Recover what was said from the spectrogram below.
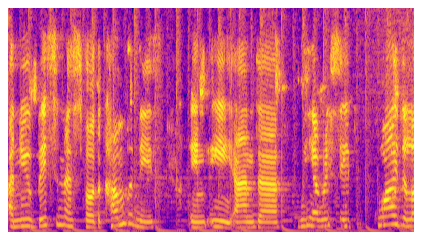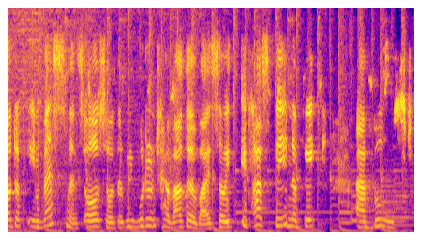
a new business for the companies in E, and uh, we have received quite a lot of investments also that we wouldn't have otherwise. So it, it has been a big uh, boost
